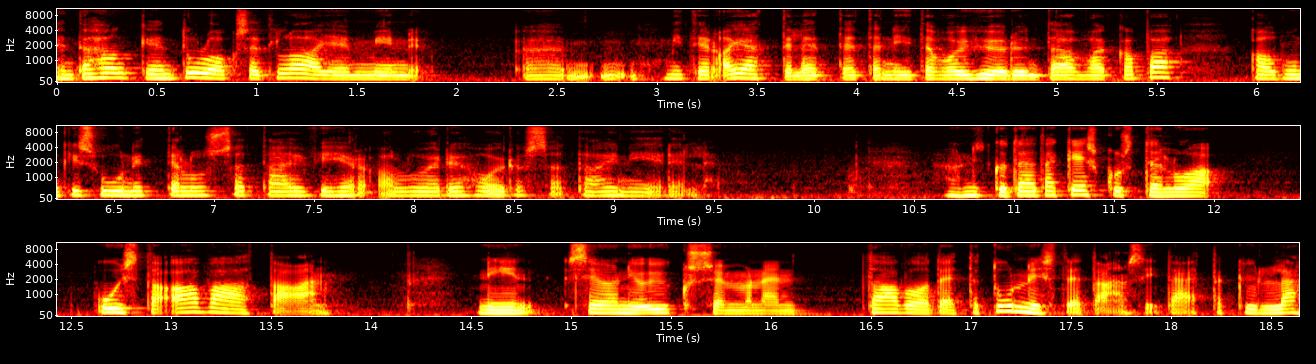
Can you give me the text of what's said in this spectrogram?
Entä hankkeen tulokset laajemmin? Miten ajattelette, että niitä voi hyödyntää vaikkapa kaupunkisuunnittelussa tai viheralueiden hoidossa tai niin edelleen? No nyt kun tätä keskustelua puista avataan, niin se on jo yksi sellainen tavoite, että tunnistetaan sitä, että kyllä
